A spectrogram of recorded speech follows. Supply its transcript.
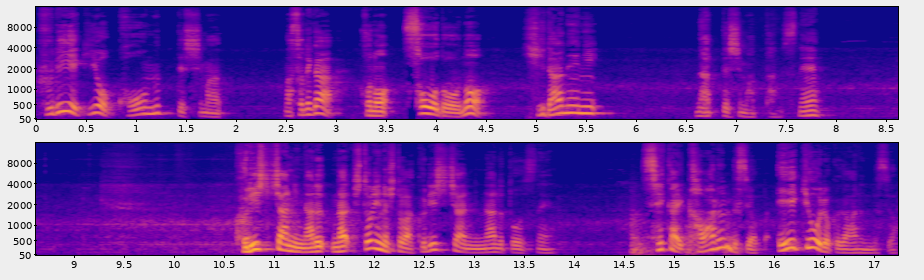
不利益を被ってしまう。まあ、それが、この騒動の火種になってしまったんですね。クリスチャンになる、な、一人の人がクリスチャンになるとですね、世界変わるんですよ。影響力があるんですよ。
